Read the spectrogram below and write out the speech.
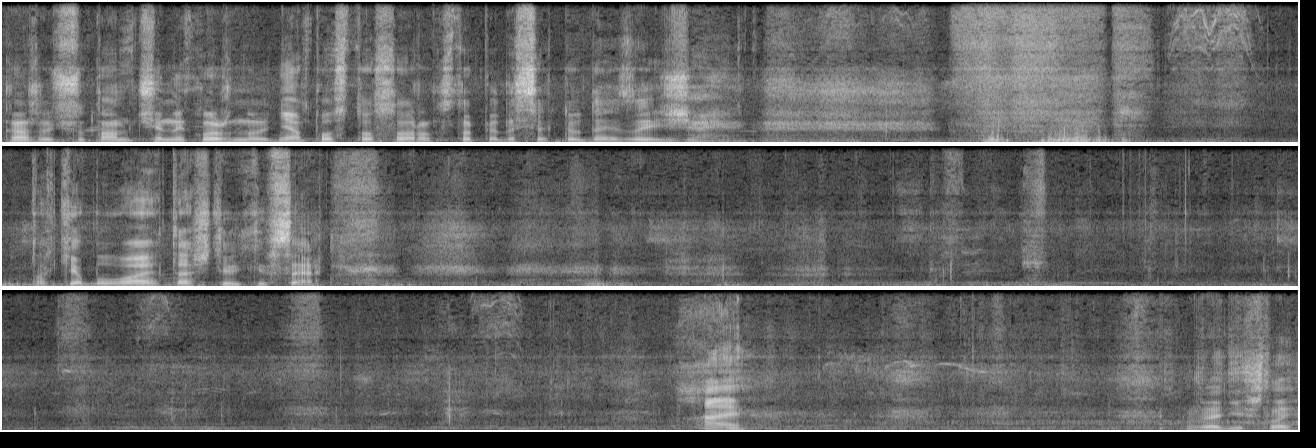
Кажуть, що там чи не кожного дня по 140-150 людей заїжджає. Таке буває теж тільки в серпні. Ай. Вже дійшли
